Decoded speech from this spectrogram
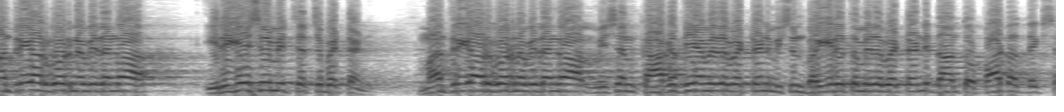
మంత్రి గారు కోరిన విధంగా ఇరిగేషన్ మీద చర్చ పెట్టండి. మంత్రి గారు కోరిన విధంగా మిషన్ కాకతీయ మీద పెట్టండి మిషన్ భగీరథ మీద పెట్టండి. దాంతో పాటు అధ్యక్ష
